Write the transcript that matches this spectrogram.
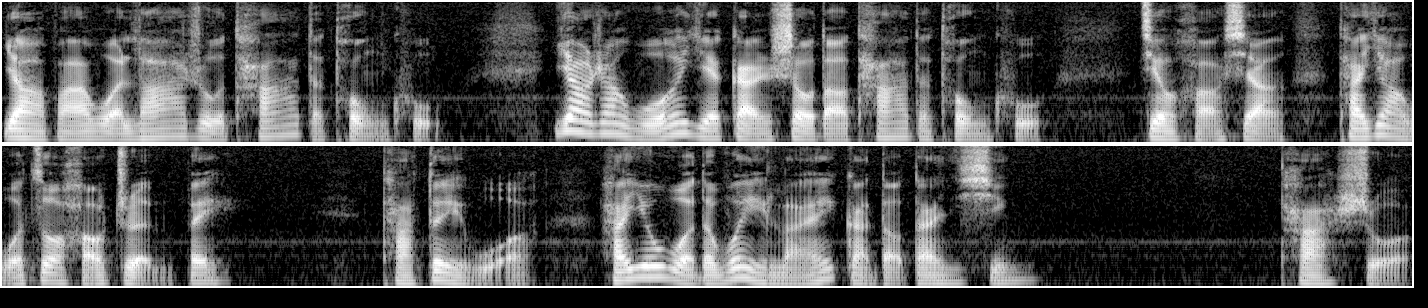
要把我拉入他的痛苦，要让我也感受到他的痛苦，就好像他要我做好准备。他对我。还有我的未来感到担心。他说：“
